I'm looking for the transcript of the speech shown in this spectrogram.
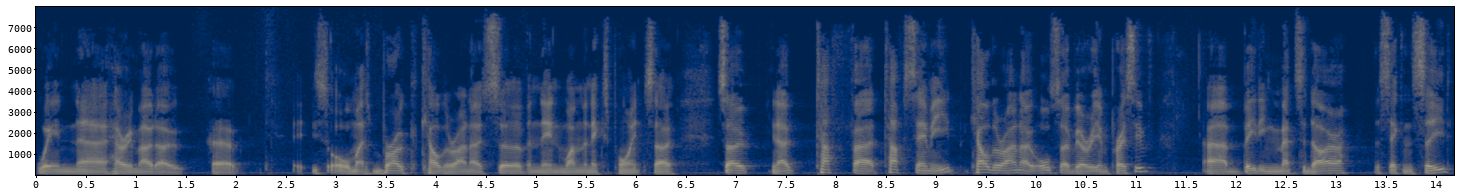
when uh, Harimoto uh, almost broke Calderano's serve and then won the next point. So so you know tough uh, tough semi. Calderano also very impressive, uh, beating Matsudaira, the second seed,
